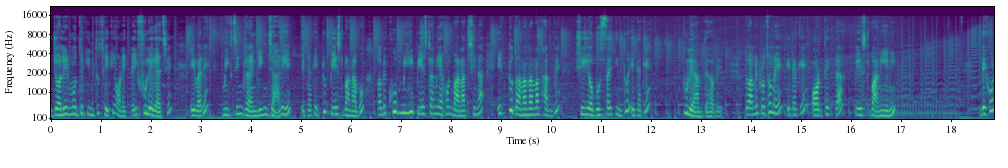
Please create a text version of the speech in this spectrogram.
জলের মধ্যে কিন্তু থেকে অনেকটাই ফুলে গেছে। এবারে মিক্সিং গ্রাইন্ডিং জারে এটাকে একটু পেস্ট বানাবো। তবে খুব মিহি পেস্ট আমি এখন বানাচ্ছি না, একটু দানা দানা থাকবে, সেই অবস্থায় কিন্তু এটাকে তুলে আনতে হবে। তো আমি প্রথমে এটাকে অর্ধেকটা পেস্ট বানিয়ে নিই। দেখুন,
